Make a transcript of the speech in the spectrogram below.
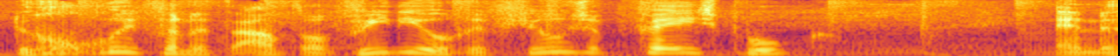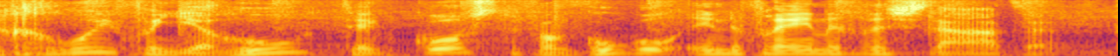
de groei van het aantal videoreviews op Facebook en de groei van Yahoo ten koste van Google in de Verenigde Staten.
